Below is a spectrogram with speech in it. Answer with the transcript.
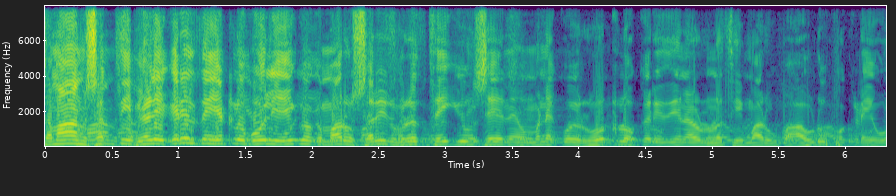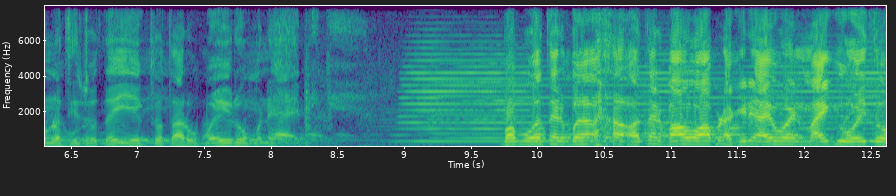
તમામ શક્તિ ભેળી કરીને તે એટલું બોલી શક્યો કે મારું શરીર વૃદ્ધ થઈ ગયું છે ને મને કોઈ રોટલો કરી દેનારું નથી, મારું બાવડું પકડે એવું નથી, જો દઈ એક તો તારું બૈરું મને આપી બાપુ, અત્યારે અત્યારે બાવો આપણા ઘરે આવ્યો હોય ને માગ્યું હોય તો.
